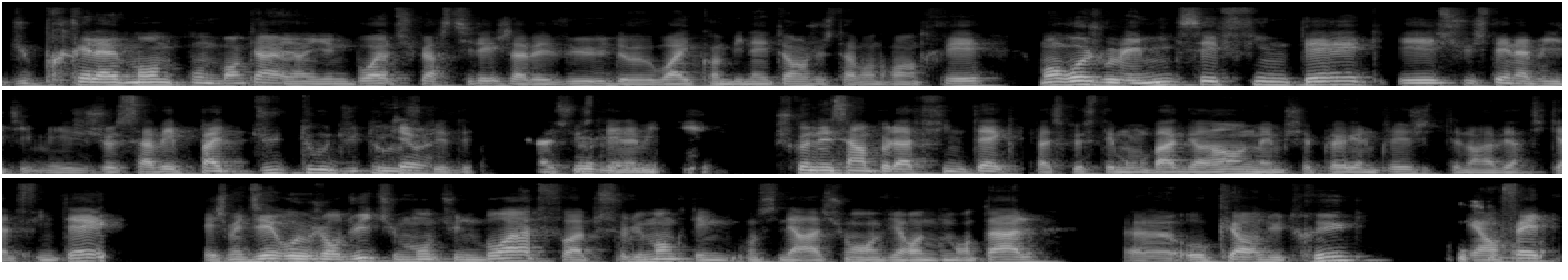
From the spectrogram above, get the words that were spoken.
du prélèvement de compte bancaire. Il y a une boîte super stylée que j'avais vue de Y Combinator juste avant de rentrer. Moi, en gros, je voulais mixer fintech et sustainability, mais je ne savais pas du tout, du tout ce qu'était la sustainability je connaissais un peu la fintech parce que c'était mon background, même chez Plug and Play, j'étais dans la verticale fintech. Et je me disais, aujourd'hui, tu montes une boîte, il faut absolument que tu aies une considération environnementale euh, au cœur du truc. Et en fait,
